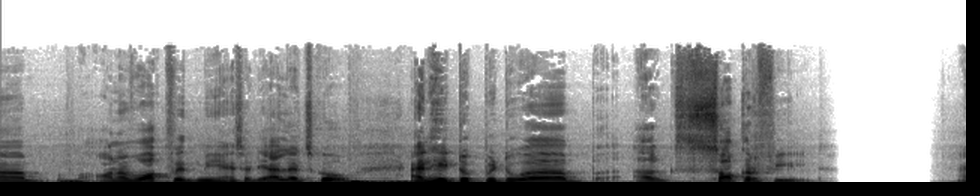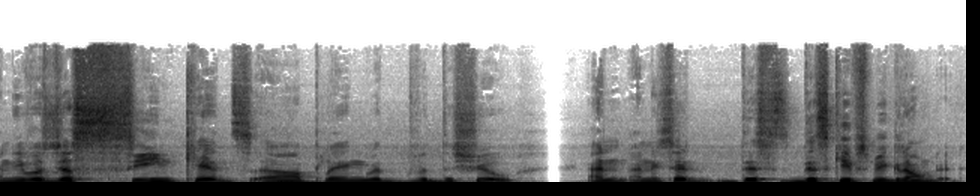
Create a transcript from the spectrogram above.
uh, on a walk with me?" I said, "Yeah, let's go." And he took me to a a soccer field, and he was just seeing kids uh, playing with with the shoe, and and he said, "This this keeps me grounded."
